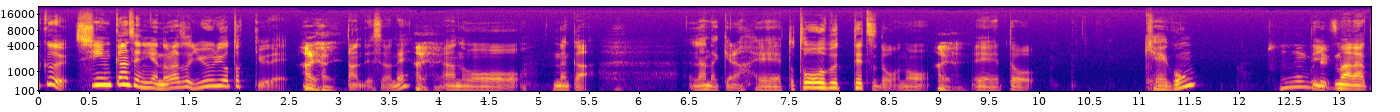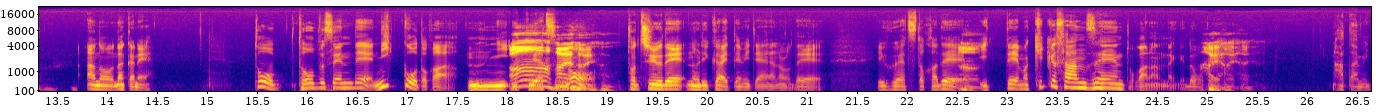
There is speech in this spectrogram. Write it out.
局新幹線には乗らず有料特急で行っ。たんですよね。はいはいあのーなんかなんだっけな、えー、と東武鉄道の、はいはい。えっ、と華厳？東っていうまああのなんかね東東武線で日光とかに行くやつの途中で乗り換えてみたいなので行くやつとかでうん。行って、まあ、結局3000円とかなんだけど、はいはいはい。片道。うん。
